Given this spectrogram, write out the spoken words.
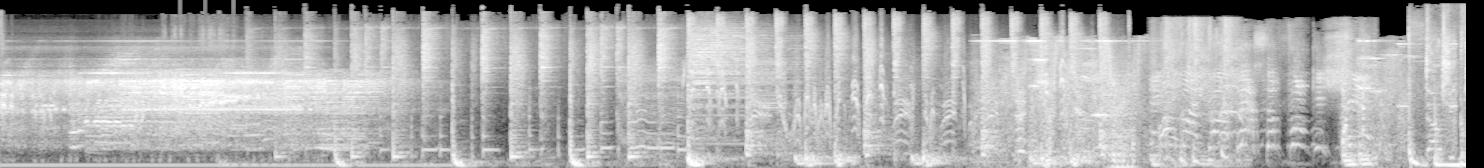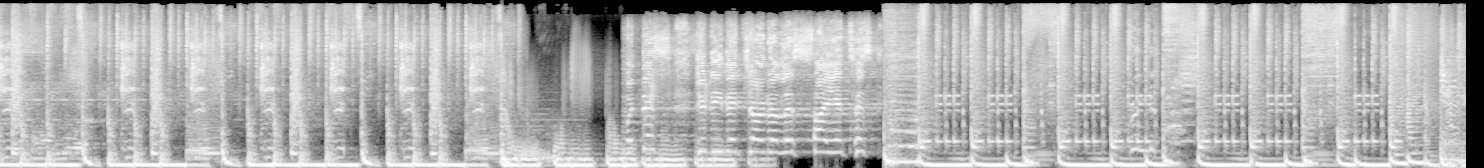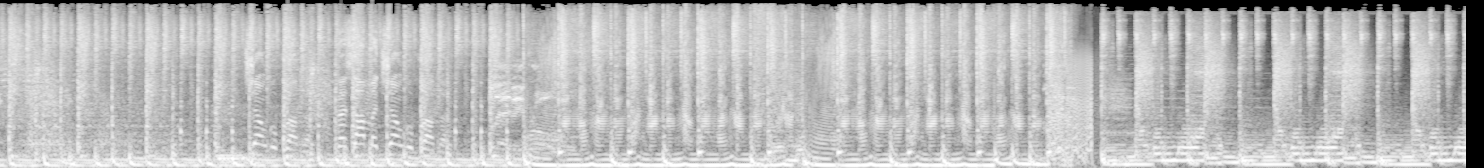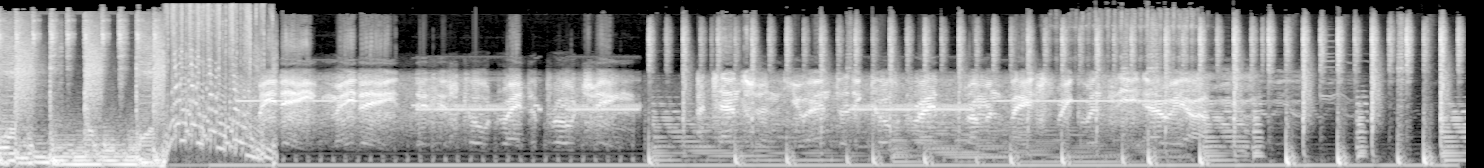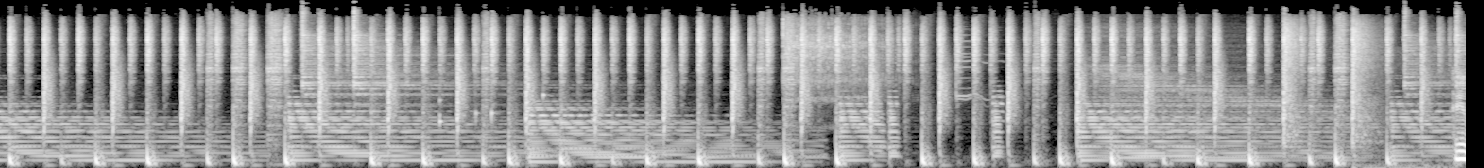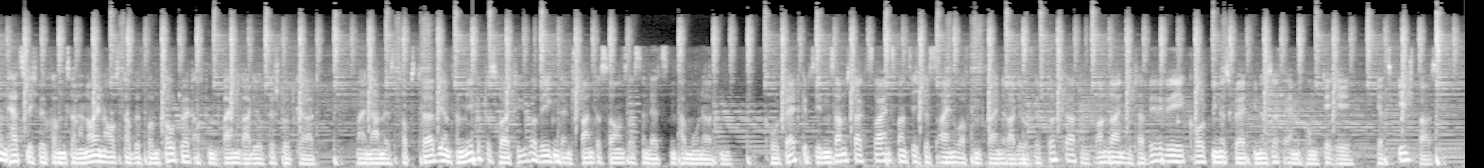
Hey und herzlich willkommen zu einer neuen Ausgabe von Code Red auf dem Freien Radio für Stuttgart. Mein Name ist Tops Turby und von mir gibt es heute überwiegend entspannte Sounds aus den letzten paar Monaten. Code Red gibt es jeden Samstag 22 bis 1 Uhr auf dem Freien Radio für Stuttgart und online unter www.code-red-fm.de. Jetzt viel Spaß!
